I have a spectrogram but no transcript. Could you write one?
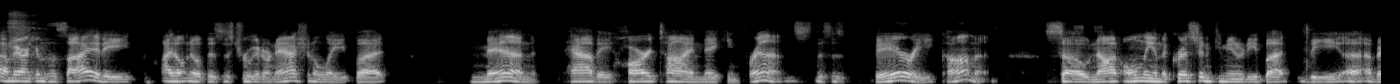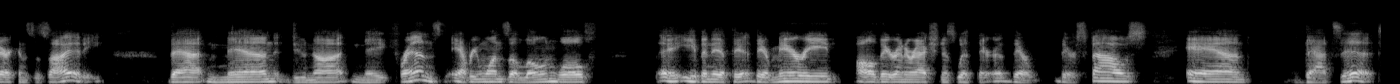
American society, I don't know if this is true internationally, but men have a hard time making friends. This is very common. So, not only in the Christian community, but the uh, American society, that men do not make friends. Everyone's a lone wolf even if they're, they're married all their interaction is with their their their spouse and that's it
